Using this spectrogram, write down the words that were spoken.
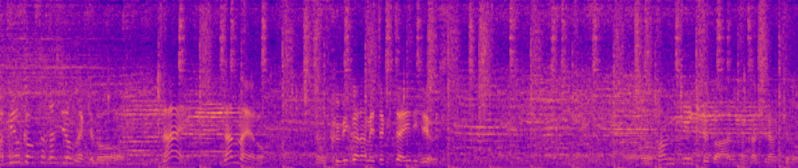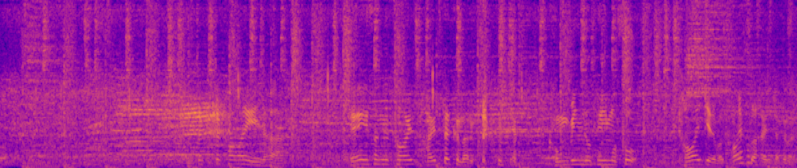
タピオカを探しようんだけどなんなんやろ。でも首からめちゃくちゃ襟出るしパンケーキとかあるのか知らんけど。めちゃくちゃ可愛いな。店員さんが可愛いと入りたくなる。コンビニの店員もそう。可愛ければ可愛いほど入りたくなる。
